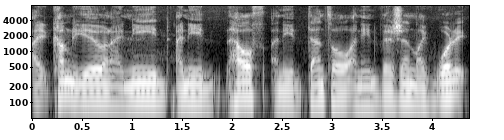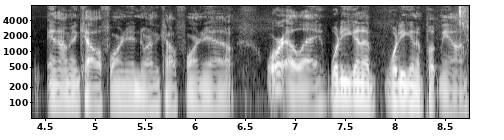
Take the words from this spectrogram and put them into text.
I come to you and I need I need health, I need dental, I need vision. Like, what? are- and I'm in California, Northern California, or LA. What are you gonna What are you gonna put me on?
